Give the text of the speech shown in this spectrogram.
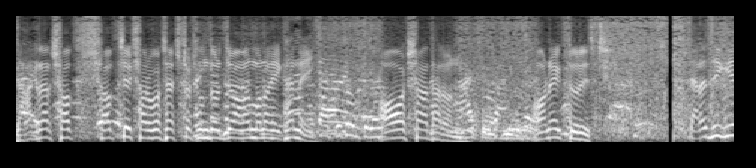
ঘাগরার সব, সবচেয়ে সর্বশ্রেষ্ঠ সৌন্দর্য আমার মনে হয় এখানেই। অসাধারণ। অনেক টুরিস্ট চারিদিকে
